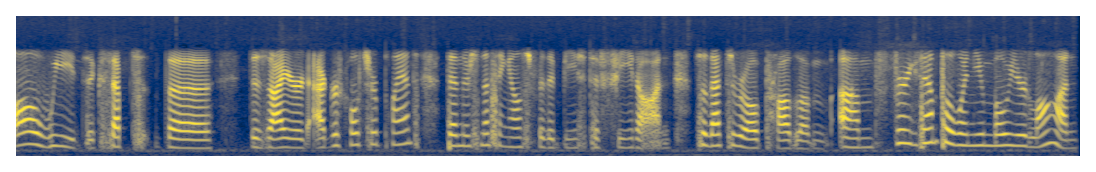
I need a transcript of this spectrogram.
all weeds except the desired agriculture plant, then there's nothing else for the bees to feed on. So that's a real problem. Um, for example, when you mow your lawn,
